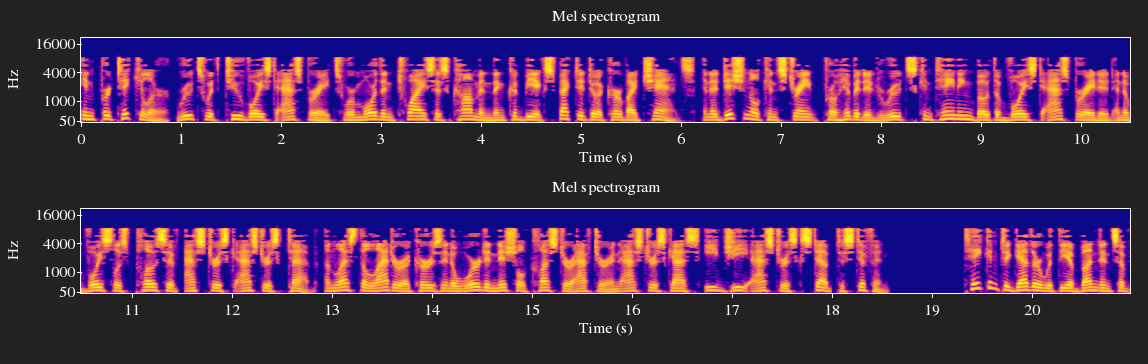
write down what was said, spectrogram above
In particular, roots with two voiced aspirates were more than twice as common than could be expected to occur by chance. An additional constraint prohibited roots containing both a voiced aspirated and a voiceless plosive teb, unless the latter occurs in a word initial cluster after an s, e.g. steb to stiffen. Taken together with the abundance of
